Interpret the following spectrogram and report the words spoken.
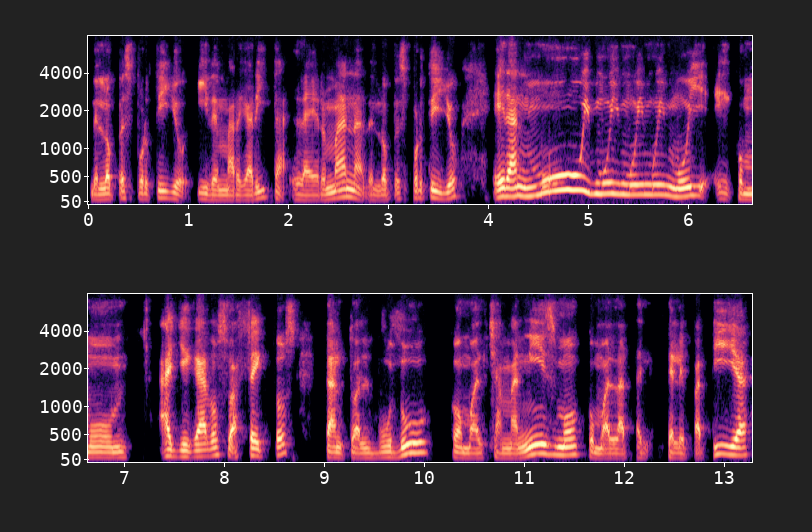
de López Portillo, y de Margarita, la hermana de López Portillo, eran muy, muy, muy, muy, muy eh, como allegados o afectos tanto al vudú como al chamanismo, como a la telepatía,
